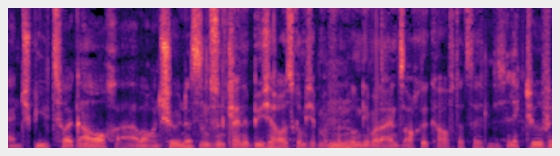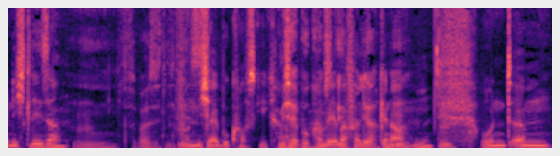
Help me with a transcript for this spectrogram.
ein Spielzeug auch, aber auch ein schönes. es sind kleine Bücher rausgekommen. Ich habe mir von irgendjemand eins auch gekauft tatsächlich. Lektüre für Nichtleser Hm, Das weiß ich nicht. von Michael Bukowski. Kam, Michael Haben Bukowski, wir immer verlegt, ja. genau. Mhm. Mhm. Und ähm,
